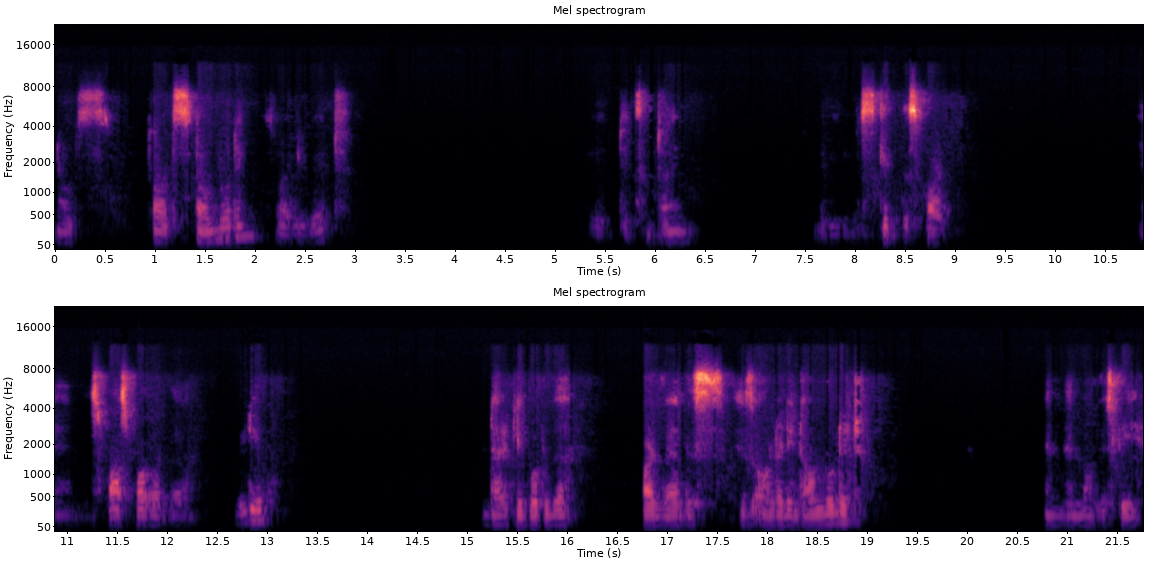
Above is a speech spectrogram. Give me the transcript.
Now it's starts downloading, so I will wait. It will take some time. Maybe we can skip this part. and just fast forward the video directly go to the part where this is already downloaded and then obviously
